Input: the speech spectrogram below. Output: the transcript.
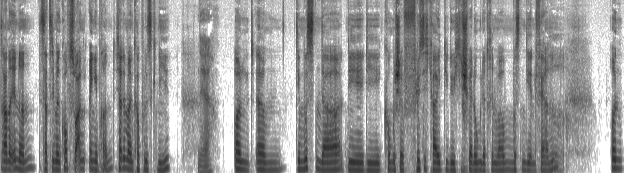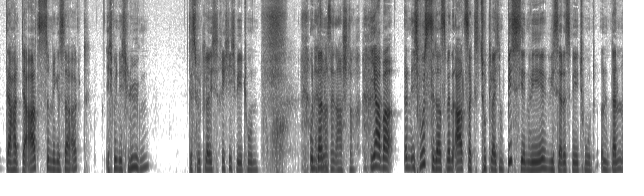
dran erinnern, das hat sich in meinen Kopf so an, eingebrannt. Ich hatte mal ein kaputtes Knie Ja. und ähm, die mussten da die, die komische Flüssigkeit, die durch die Schwellung da drin war, mussten die entfernen. Und da hat der Arzt zu mir gesagt, ich will nicht lügen, das wird gleich richtig wehtun. Und Alter, dann, was ein Arschloch. ja, aber ich wusste das, wenn ein Arzt sagt, es tut gleich ein bisschen weh, wie sehr das weh tut. Und dann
